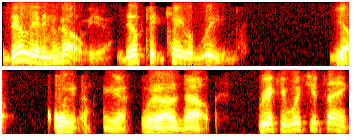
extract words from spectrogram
they'll let Mm-hmm. him go. Yeah. They'll pick Caleb Williams. Yep. Oh yeah, yeah, without a doubt. Ricky, what you think?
